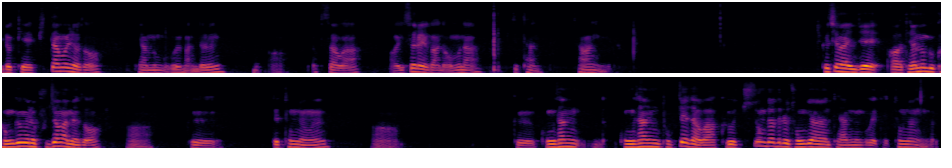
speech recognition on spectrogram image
이렇게 피땀 흘려서 대한민국을 만드는 어, 역사와 어, 이스라엘과 너무나 비슷한 상황입니다. 그렇지만 이제 어, 대한민국 건국을 부정하면서 어, 그 대통령은 어, 그 공산 공산 독재자와 그 추종자들을 존경하는 대한민국의 대통령인 거죠.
